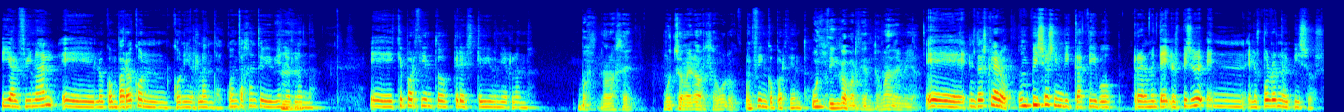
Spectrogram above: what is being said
y al final eh, lo comparó con, con Irlanda. ¿Cuánta gente vivía en. Irlanda? Eh, ¿Qué por ciento crees que vive en Irlanda? Buf, no lo sé. Mucho menor, seguro. Un 5%. Un 5%, madre mía. Eh, entonces, claro, un piso es indicativo. Realmente, los pisos en, en los pueblos no hay pisos.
